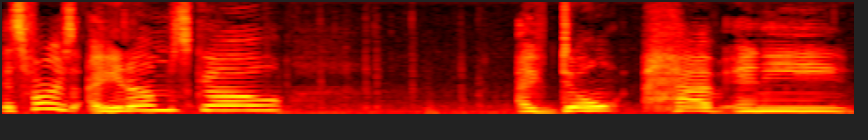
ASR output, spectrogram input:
As far as items go, I don't have any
